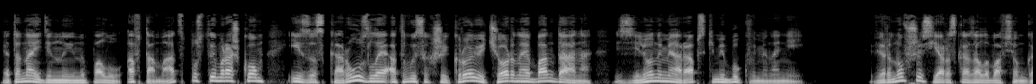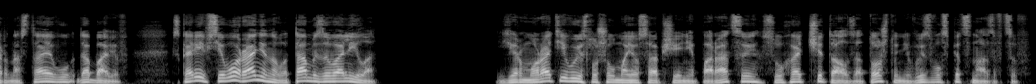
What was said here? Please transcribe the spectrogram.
это найденный на полу автомат с пустым рожком и заскорузлая от высохшей крови черная бандана с зелеными арабскими буквами на ней. Вернувшись, я рассказал обо всем Горностаеву, добавив, «Скорее всего, раненого там и завалило. Ермуратий выслушал мое сообщение по рации, сухо отчитал за то, что не вызвал спецназовцев.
